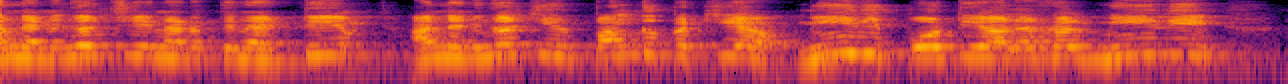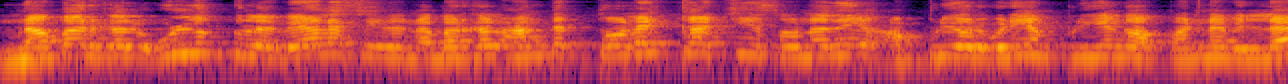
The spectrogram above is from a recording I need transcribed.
அந்த நிகழ்ச்சியை நடத்தின டீம் அந்த நிகழ்ச்சியில் பங்கு பற்றிய மீதி போட்டியாளர்கள் மீதி நபர்கள் உள்ளுக்குள்ள வேலை செய்த நபர்கள் அந்த தொலைக்காட்சியை சொன்னது அப்படி ஒரு விடயம் பிரியங்கா பண்ணவில்லை.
